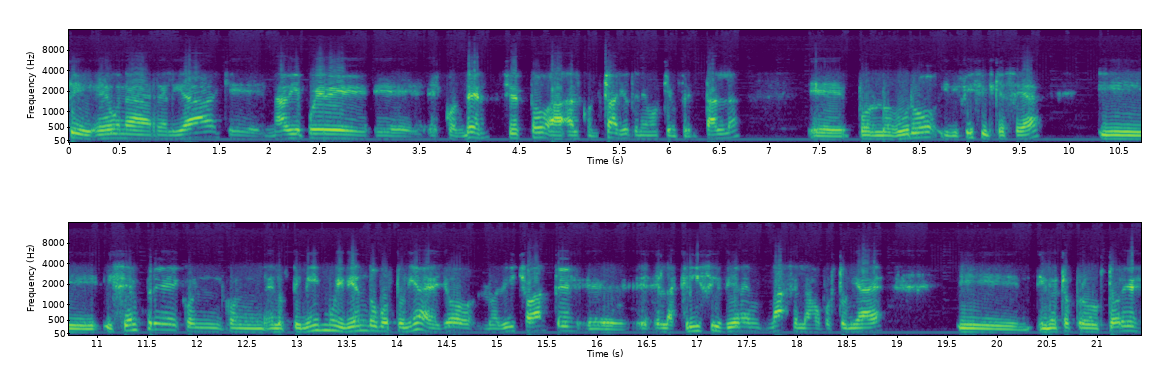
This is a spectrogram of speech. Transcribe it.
Sí, es una realidad que nadie puede eh, esconder, ¿cierto? al contrario, tenemos que enfrentarla eh, por lo duro y difícil que sea y, siempre con, el optimismo y viendo oportunidades. Yo lo he dicho antes, eh, en las crisis vienen, nacen las oportunidades y, y nuestros productores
